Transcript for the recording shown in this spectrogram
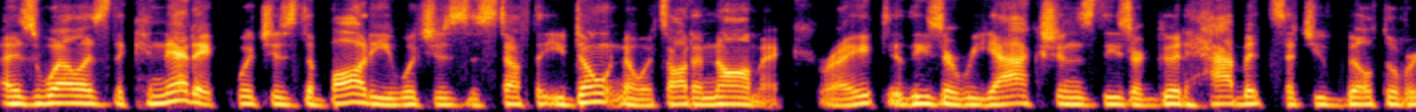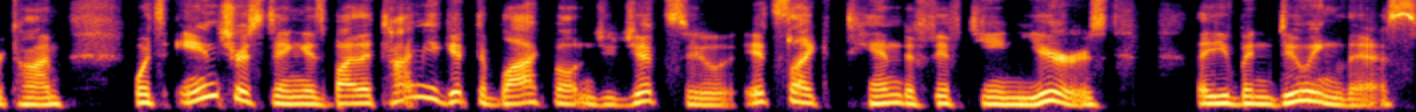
as well as the kinetic, which is the body, which is the stuff that you don't know. It's autonomic, right? These are reactions, these are good habits that you've built over time. What's interesting is by the time you get to black belt in jujitsu, it's like 10 to 15 years that you've been doing this.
